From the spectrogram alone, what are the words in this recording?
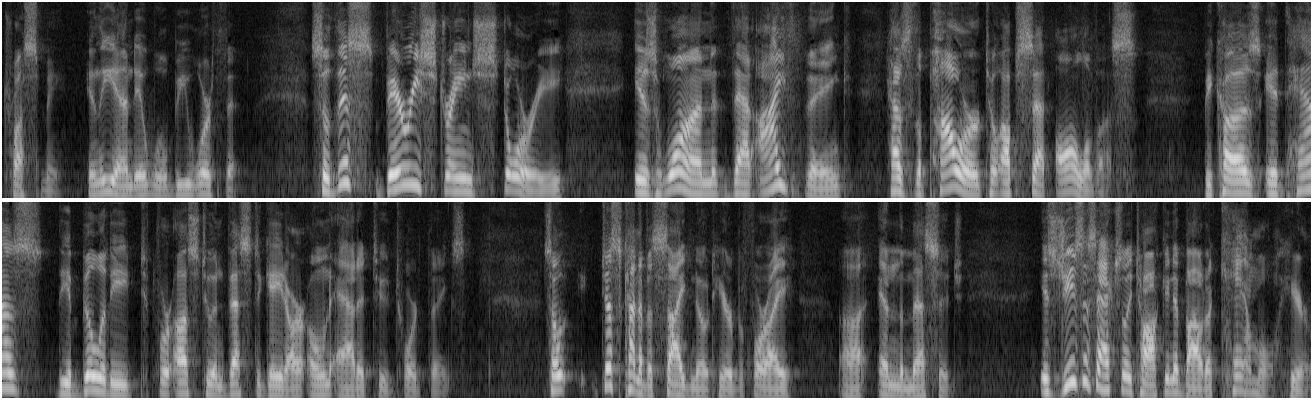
Trust me. In the end, it will be worth it. So, this very strange story is one that I think has the power to upset all of us because it has the ability to, for us to investigate our own attitude toward things. So, just kind of a side note here before I uh, end the message. Is Jesus actually talking about a camel here?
